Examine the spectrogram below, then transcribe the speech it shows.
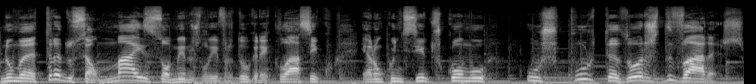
Numa tradução mais ou menos livre do grego clássico, eram conhecidos como os portadores de varas.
